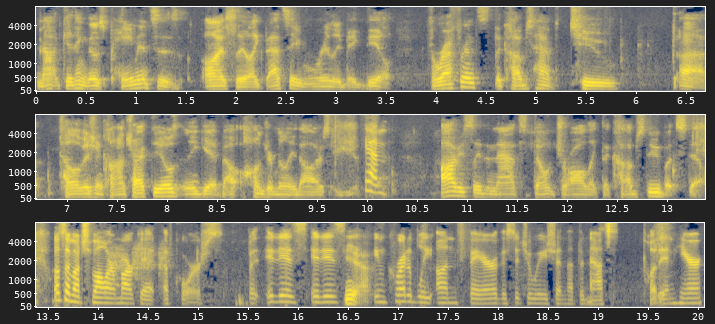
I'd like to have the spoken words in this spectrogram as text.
not getting those payments is honestly like that's a really big deal. For reference, the Cubs have two uh, television contract deals, and they get about hundred million dollars a year. Yeah. Obviously, the Nats don't draw like the Cubs do, but still. Well, it's a much smaller market, of course, but it is it is Yeah. incredibly unfair the situation that the Nats put in here.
